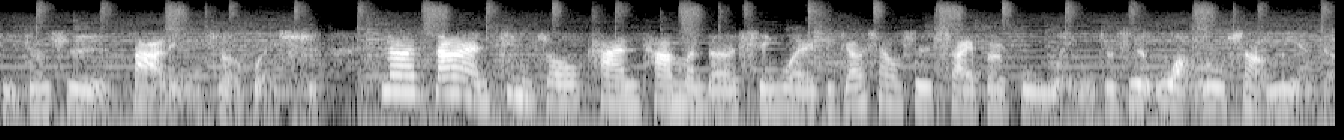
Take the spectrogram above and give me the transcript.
题就是霸凌这回事。那当然，《镜周刊》他们的行为比较像是 cyberbullying，就是网络上面的。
